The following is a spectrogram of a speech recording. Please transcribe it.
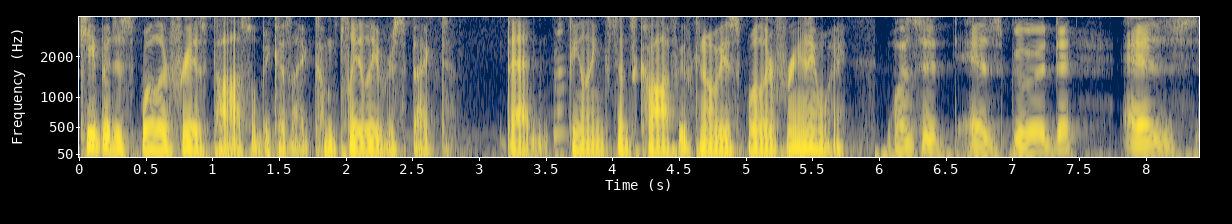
keep it as spoiler free as possible because I completely respect that feeling since coffee with Kenobi is spoiler free anyway. Was it as good as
